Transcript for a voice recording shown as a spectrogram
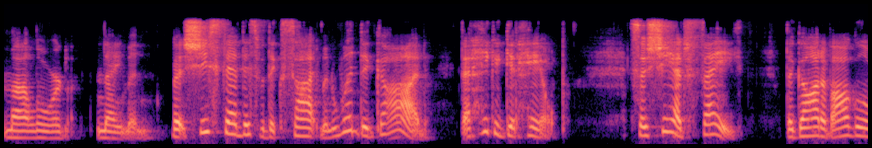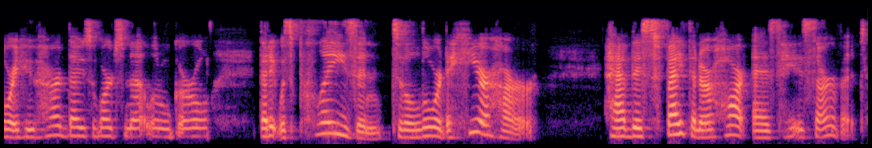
my Lord Naaman. But she said this with excitement. Would to God that he could get help. So she had faith, the God of all glory who heard those words from that little girl, that it was pleasing to the Lord to hear her have this faith in her heart as his servant.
